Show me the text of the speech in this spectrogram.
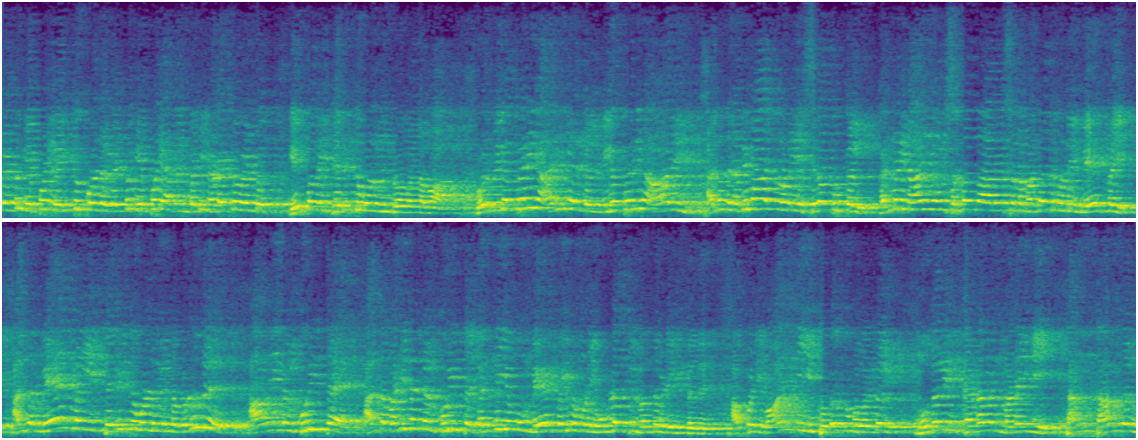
வேண்டும் எப்படி வைத்துக் கொள்ள வேண்டும் எப்படி அதன்படி நடக்க வேண்டும் என்பதை தெரிந்து கொள்கின்றோம் அல்லவா ஒரு மிகப்பெரிய அறிஞர்கள் மிகப்பெரிய ஆணை அல்லது நபிமார்களுடைய சிறப்புகள் கண்மணி நாயகம் சல்லல்லாஹு செல்லம் மன்னர்களுடைய மேன்மை அந்த மேன்மையை தெரிந்து கொள்ளுகின்ற பொழுது அவைகள் குறித்த அந்த மனிதர்கள் குறித்த கண்ணியமும் மேன்மையும் நம்முடைய உள்ளத்தில் வந்து விடுகின்றது. அப்படி வாழ்க்கையை தொடங்குபவர்கள் முதலில் கணவன் மனைவி தன் தாங்கள்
